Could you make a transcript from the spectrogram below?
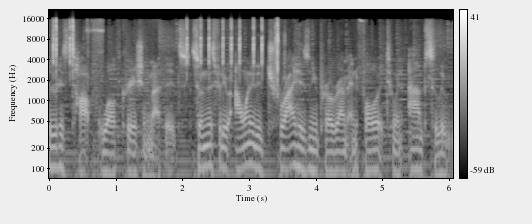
through his top wealth creation methods. So in this video, I wanted to try his new program and follow it to an absolute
